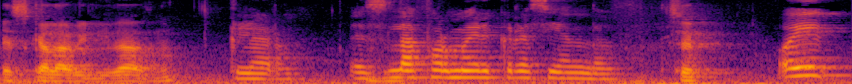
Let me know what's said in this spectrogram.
escalabilidad, ¿no? Claro, es la forma de ir creciendo. Sí. Oye,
